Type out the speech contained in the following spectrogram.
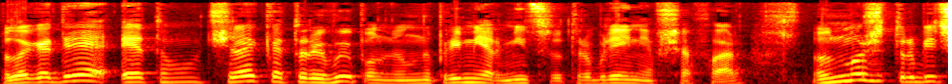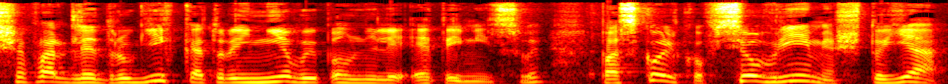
Благодаря этому человек, который выполнил, например, митсву трубления в шафар, он может трубить шафар для других, которые не выполнили этой митсвы, поскольку все время, что я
